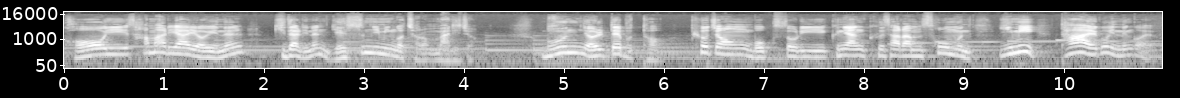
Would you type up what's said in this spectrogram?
거의 사마리아 여인을 기다리는 예수님인 것처럼 말이죠. 문 열 때부터 표정, 목소리, 그냥 그 사람 소문 이미 다 알고 있는 거예요.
